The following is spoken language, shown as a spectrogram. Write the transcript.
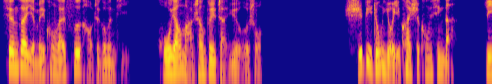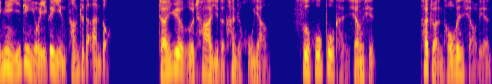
现在也没空来思考这个问题。胡杨马上对展月娥说：“石壁中有一块是空心的，里面一定有一个隐藏着的暗洞。”展月娥诧异的看着胡杨，似乎不肯相信。他转头问小莲：“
